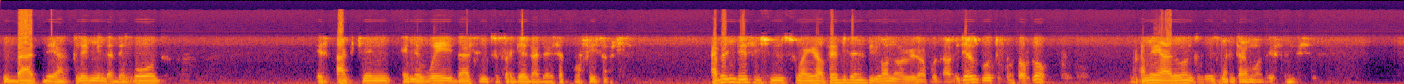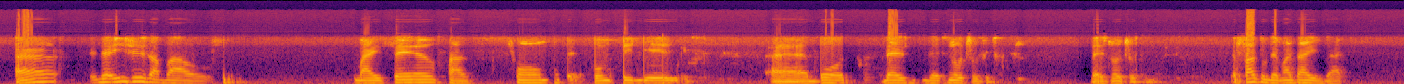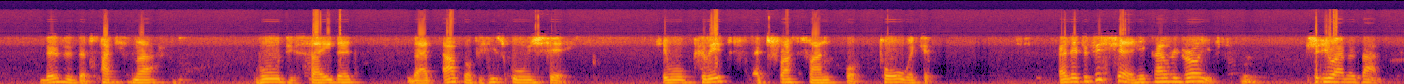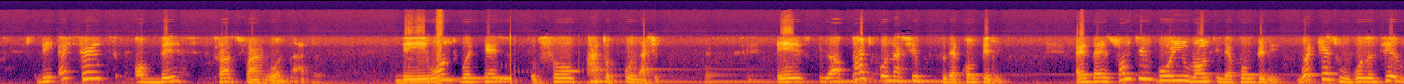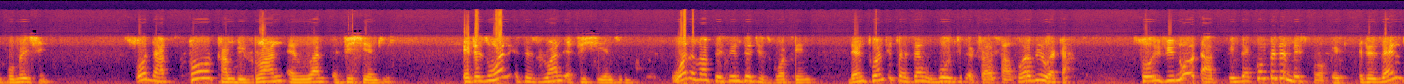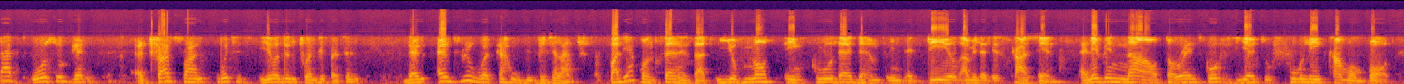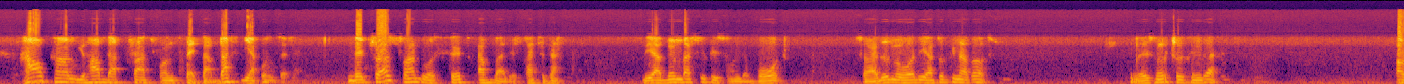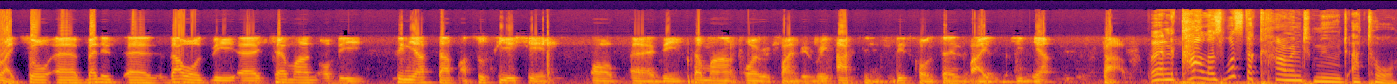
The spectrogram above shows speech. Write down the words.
that they are claiming that the board is acting in a way that seems to suggest that there's a proficiency. I think these issues, when you have evidence beyond a reasonable doubt, you just go to court of law. I mean, I don't want to waste my time on these things. Uh, the issue is about myself as formed the company with uh, board. There's there's no truth. There's no truth. The fact of the matter is that this is the partner who decided that out of his own share, he will create a trust fund for TOR workers. And if it is share, he can withdraw it. You understand? The essence of this trust fund was that they want workers to show part of ownership. If you are part ownership to the company and there is something going wrong in the company, workers will volunteer information so that store can be run and run efficiently. It is when it is run efficiently, whatever percentage is gotten, then 20% will go to the trust fund for every worker. So if you know that if the company makes profit, it is then that you also get a trust fund which is yielding 20%. Then every worker will be vigilant. But their concern is that you've not included them in the deal, I mean, the discussion. And even now, Torrens is here to fully come on board. How come you have that trust fund set up? That's their concern. The trust fund was set up by the partner. Their membership is on the board. So I don't know what they are talking about. There's no truth in that. All right. So, uh, Bennett, uh, that was the uh, chairman of the Senior Staff Association of uh, the Tema Oil Refinery reacting to these concerns by the senior staff. And Carlos, what's the current mood at all?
